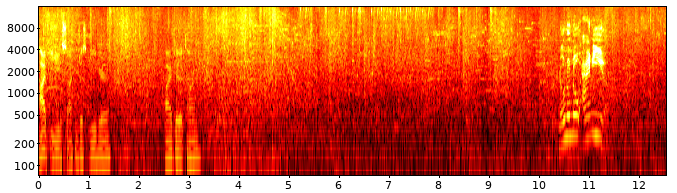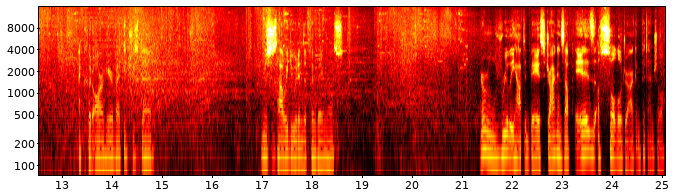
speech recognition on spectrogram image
I have E, so I can just be here by a bit of time. No, no, no, Annie! I could R here, but I think she's dead. And this is how we do it in the Favelas. I don't really have to base. Dragon's up it is a solo dragon potential.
